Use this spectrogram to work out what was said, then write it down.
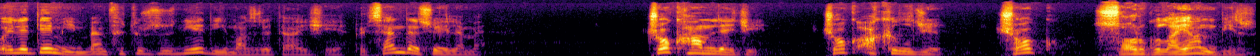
Öyle demeyeyim ben fütursuz niye diyeyim Hazreti Ayşe'ye? Sen de söyleme. Çok hamleci, çok akılcı, çok sorgulayan bir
